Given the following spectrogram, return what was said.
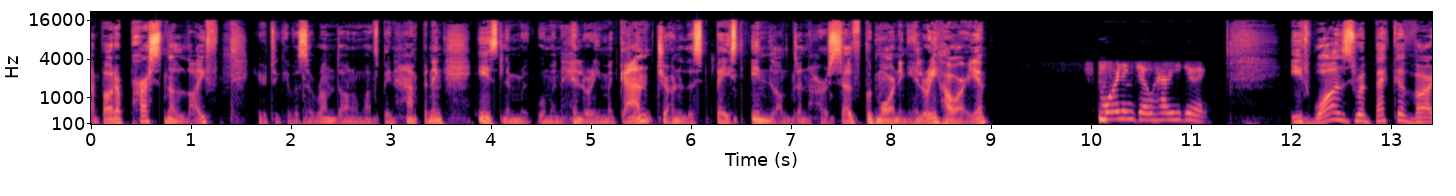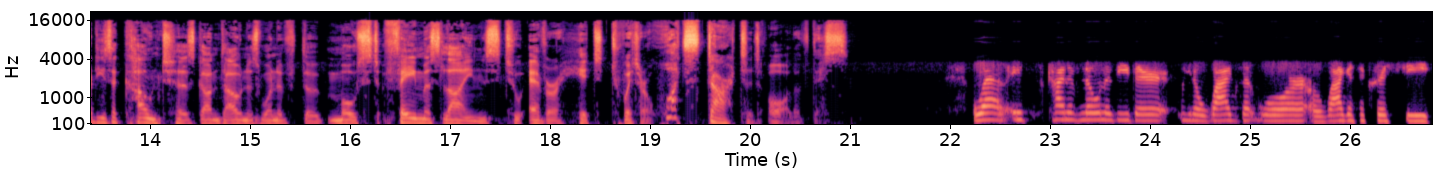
about her personal life. Here to give us a rundown on what's been happening is Limerick woman Hilary McGann, journalist based in London herself. Good morning, Hilary. How are you? Morning, Joe. How are you doing? It was Rebekah Vardy's account has gone down as one of the most famous lines to ever hit Twitter. What started all of this? Well, it's kind of known as either, you know, Wags at War or Wagatha Christie.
